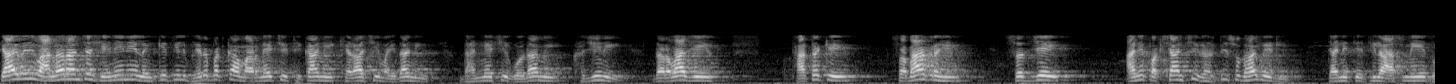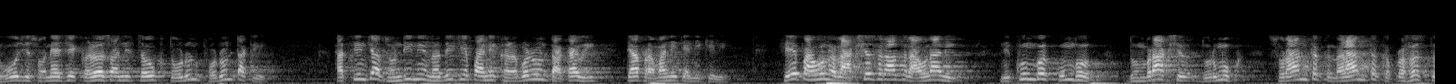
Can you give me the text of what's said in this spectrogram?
त्यावेळी वानरांच्या सेनेने लंकेतील फेरपटका मारण्याची ठिकाणी खेळाची मैदानी धान्याची गोदामी खजिनी दरवाजे फाटके सभागृहे सज्जे आणि पक्ष्यांची घरटी सुद्धा वेढली. त्यांनी तेथील आसने धोज सोन्याचे कळस आणि चौक तोडून फोडून टाकले. हत्तींच्या झुंडीने नदीचे पाणी खळबळून टाकावी त्याप्रमाणे त्यांनी केले. हे पाहून राक्षसराज रावणाने निकुंभ कुंभ धुम्राक्ष दुर्मुख सुरांतक नरांतक प्रहस्त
